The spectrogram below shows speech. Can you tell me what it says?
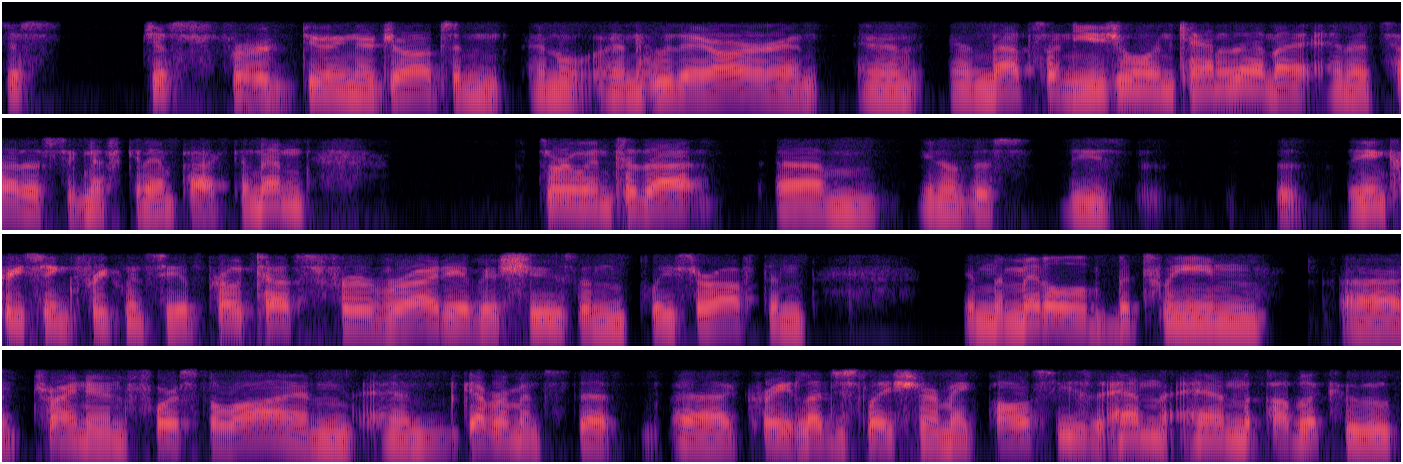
just just for doing their jobs and and, and who they are, and, and and that's unusual in Canada, and I, and it's had a significant impact. And then throw into that, um, you know, this these the, increasing frequency of protests for a variety of issues, and police are often in the middle between uh, trying to enforce the law and, and governments that uh, create legislation or make policies, and and the public who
